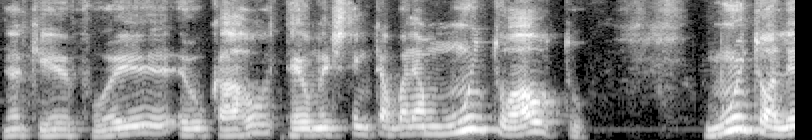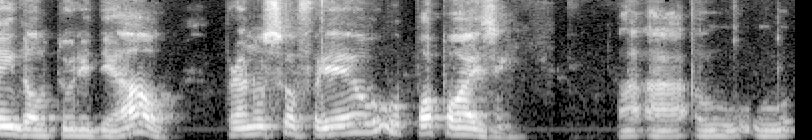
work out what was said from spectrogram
né, que foi o carro realmente tem que trabalhar muito alto, muito além da altura ideal, para não sofrer o, o pop poison, a, a, o, o,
